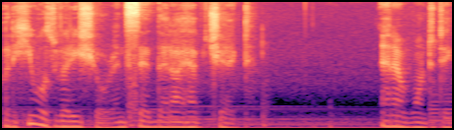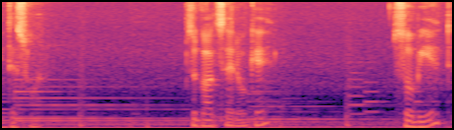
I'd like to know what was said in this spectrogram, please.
But he was very sure and said that I have checked and I want to take this one. So God said, Okay, so be it.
